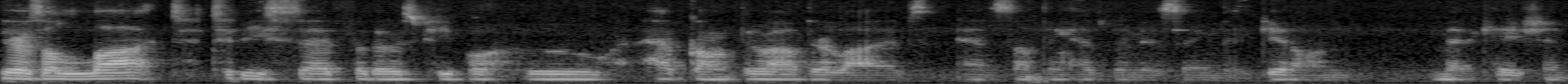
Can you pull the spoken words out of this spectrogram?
there's a lot to be said for those people who have gone throughout their lives and something has been missing. They get on medication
